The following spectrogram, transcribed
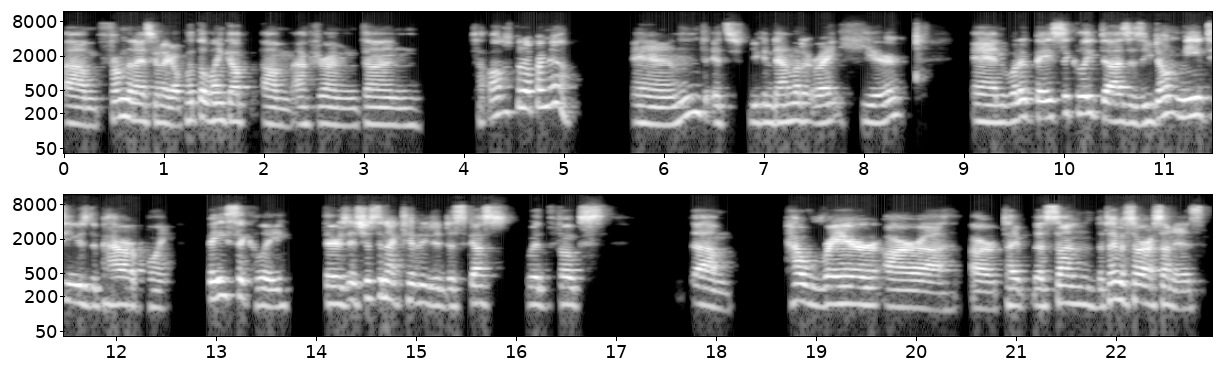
um, from the Nice Connect. I'll put the link up um, after I'm done So I'll just put it up right now. And it's you can download it right here. And what it basically does is you don't need to use the PowerPoint. Basically, there's it's just an activity to discuss with folks um, how rare our uh, our type the sun the type of star our sun is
